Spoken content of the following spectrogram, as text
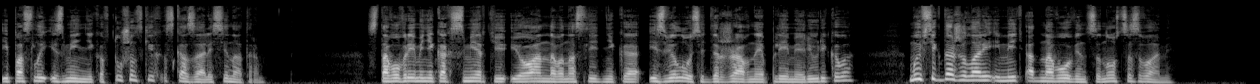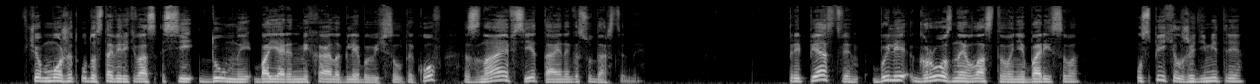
и послы изменников Тушинских сказали сенаторам. С того времени, как смертью Иоаннова наследника извелось державное племя Рюрикова, мы всегда желали иметь одного венценосца с вами — в чем может удостоверить вас сей думный боярин Михаил Глебович Салтыков, зная все тайны государственные. Препятствием были грозное властвование Борисова, успехи лжедимитрия,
